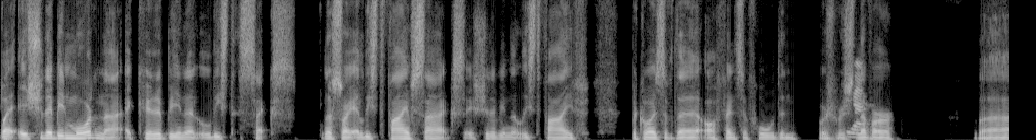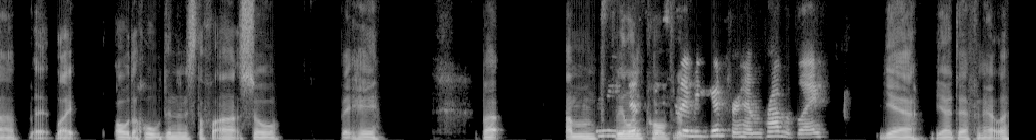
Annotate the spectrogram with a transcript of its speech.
But it should have been more than that. It could have been at least six. No, sorry, at least five sacks. It should have been at least five because of the offensive holding, which was yeah. never uh like all the holding and stuff like that. So, but hey, but I'm I mean, feeling confident. It's gonna be good for him, probably. Yeah, yeah, definitely.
